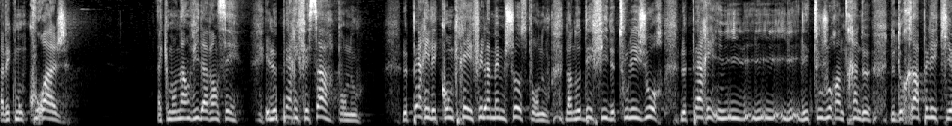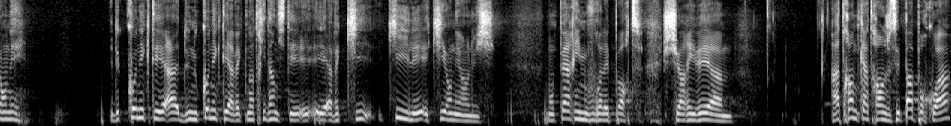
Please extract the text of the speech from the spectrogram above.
avec mon courage, avec mon envie d'avancer. Et le Père, il fait ça pour nous. Le Père, il est concret, il fait la même chose pour nous. Dans nos défis de tous les jours, le Père, il, est toujours en train de, de, rappeler qui on est. Et de, nous connecter avec notre identité et avec qui, il est et qui on est en lui. Mon Père, il m'ouvre les portes. Je suis arrivé à, à 34 ans, je ne sais pas pourquoi.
